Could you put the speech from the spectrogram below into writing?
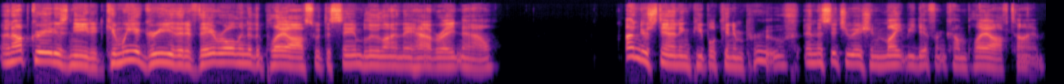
An upgrade is needed. Can we agree that if they roll into the playoffs with the same blue line they have right now, understanding people can improve and the situation might be different come playoff time.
